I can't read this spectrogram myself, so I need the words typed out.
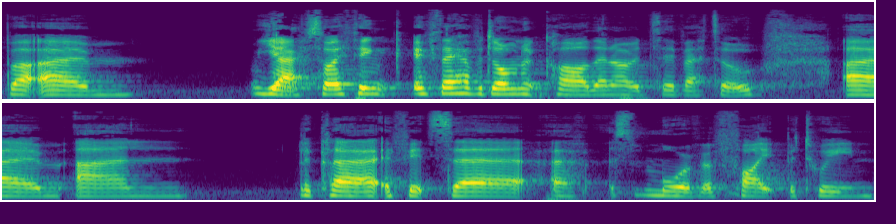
but um, yeah. So I think if they have a dominant car, then I would say Vettel, um, and Leclerc if it's a, a it's more of a fight between.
